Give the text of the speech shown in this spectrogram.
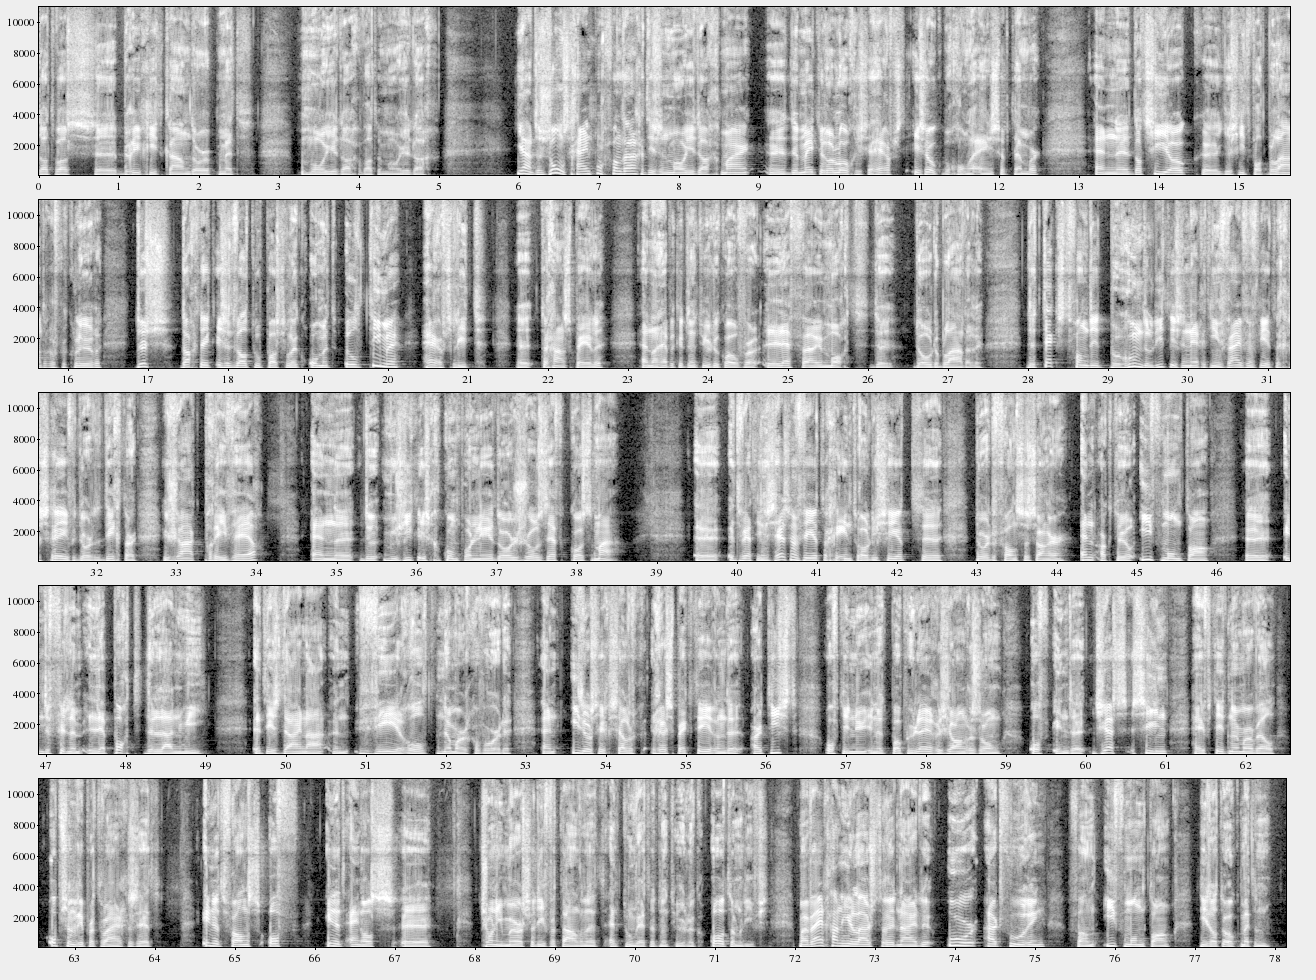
dat was eh Brigitte Kaandorp met Mooie Dag. Wat een mooie dag. Ja, de zon schijnt nog vandaag. Het is een mooie dag. Maar eh, de meteorologische herfst is ook begonnen 1 september. En eh, dat zie je ook. Je ziet wat bladeren verkleuren. Dus dacht ik, is het wel toepasselijk om het ultieme herfstlied te gaan spelen. En dan heb ik het natuurlijk over Les Feuilles Mortes, de dode bladeren. De tekst van dit beroemde lied is in 1945 geschreven door de dichter Jacques Prévert. En eh, de muziek is gecomponeerd door Joseph Cosma. Eh, het werd in 46 geïntroduceerd eh, door de Franse zanger en acteur Yves Montand in de film Les Portes de la Nuit. Het is daarna een wereldnummer geworden. En ieder zichzelf respecterende artiest... of die nu in het populaire genre zong... of in de jazz scene... heeft dit nummer wel op zijn repertoire gezet. In het Frans of in het Engels... eh, Johnny Mercer die vertaalde het. En toen werd het natuurlijk Autumn Leaves. Maar wij gaan hier luisteren naar de oeruitvoering van Yves Montand. Die dat ook met een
